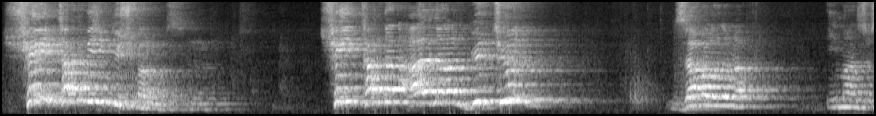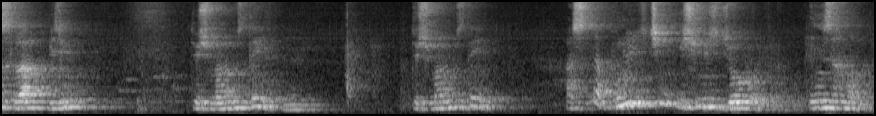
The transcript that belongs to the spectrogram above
Şeytan bizim düşmanımız. Şeytandan aldanan bütün zavallılar, imansızlar bizim düşmanımız değil. Düşmanımız değil. Aslında bunun için işimiz zor oluyor. İnsan olarak.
